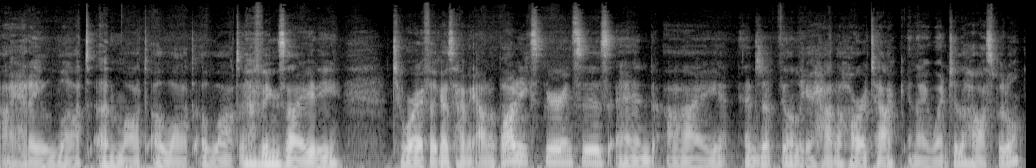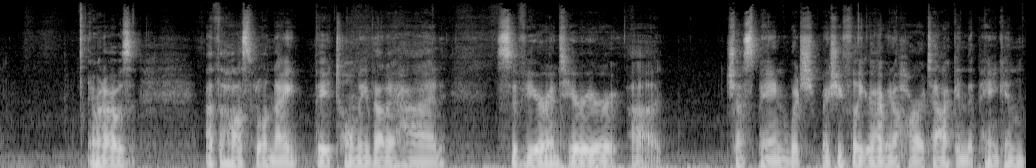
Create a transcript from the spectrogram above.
I had a lot, a lot, a lot, a lot of anxiety to where I feel like I was having out of body experiences and I ended up feeling like I had a heart attack and I went to the hospital. And when I was at the hospital at night, they told me that I had severe anterior uh, chest pain, which makes you feel like you're having a heart attack and the pain can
